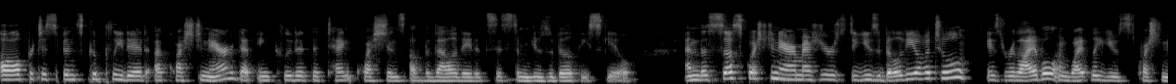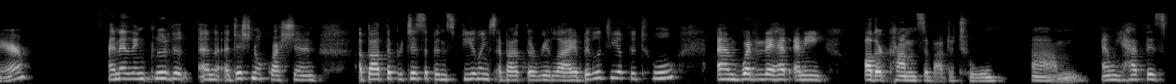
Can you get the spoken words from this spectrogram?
all participants completed a questionnaire that included the 10 questions of the validated system usability scale. And the SUS questionnaire measures the usability of a tool, is reliable and widely used questionnaire. And it included an additional question about the participants' feelings about the reliability of the tool and whether they had any other comments about the tool. Um, and we had this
